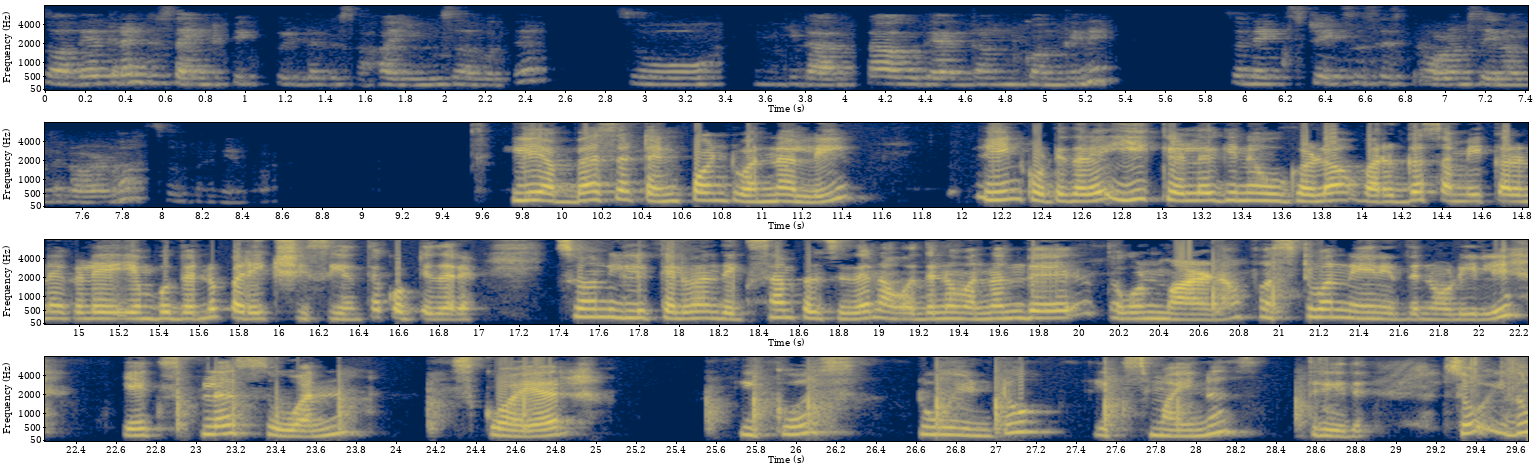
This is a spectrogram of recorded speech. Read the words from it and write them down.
ಸೊ ಅದೇ ಥರ ಇದು ಸೈಂಟಿಫಿಕ್ ಫೀಲ್ಡಲ್ಲೂ ಸಹ ಯೂಸ್ ಆಗುತ್ತೆ. ಸೊ ಅರ್ಥ ಆಗಿದೆ ಅಂತ ಅಂದ್ಕೊತೀನಿ ಸೊ ನೆಕ್ಸ್ಟ್ ಎಕ್ಸಸೈಸ್ ಪ್ರಾಬ್ಲಮ್ಸ್ ಏನು ಅಂತ ನೋಡೋಣ. ಸೊ ಇಲ್ಲಿ ಅಭ್ಯಾಸ ಟೆನ್ ಪಾಯಿಂಟ್ ಒನ್ ಅಲ್ಲಿ ಏನ್ ಕೊಟ್ಟಿದ್ದಾರೆ? ಈ ಕೆಳಗಿನವುಗಳ ವರ್ಗ ಸಮೀಕರಣಗಳೇ ಎಂಬುದನ್ನು ಪರೀಕ್ಷಿಸಿ ಅಂತ ಕೊಟ್ಟಿದ್ದಾರೆ. ಸೊ ಇಲ್ಲಿ ಕೆಲವೊಂದು ಎಕ್ಸಾಂಪಲ್ಸ್ ಇದೆ. ನಾವು ಅದನ್ನು ಒಂದೊಂದೇ ತಗೊಂಡ್ ಮಾಡೋಣ. ಫಸ್ಟ್ ಒನ್ ಏನಿದೆ ನೋಡಿ ಇಲ್ಲಿ. X plus one square equals two into x minus three ಇದೆ. ಸೊ ಇದು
